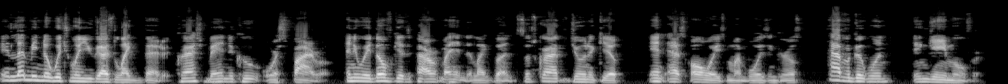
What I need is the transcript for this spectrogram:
and let me know which one you guys like better, Crash Bandicoot or Spyro. Anyway, don't forget to power up by hitting the like button, subscribe to join the guild, and as always, my boys and girls, have a good one and game over.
